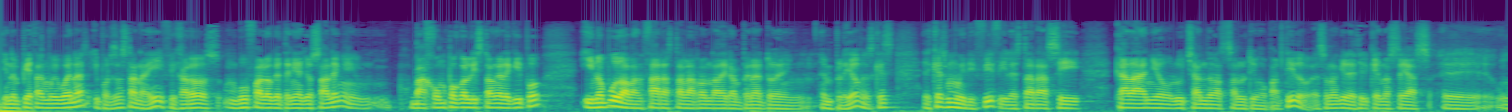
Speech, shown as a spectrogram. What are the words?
tienen piezas muy buenas y por eso están ahí. Fijaros, Buffalo que tenía Josh Allen, y bajó un poco el listón el equipo y no pudo avanzar hasta la ronda de campeonato en, playoffs. Es que es, es que es muy difícil estar así cada año luchando hasta el último partido. Eso no quiere decir que no seas eh, un,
